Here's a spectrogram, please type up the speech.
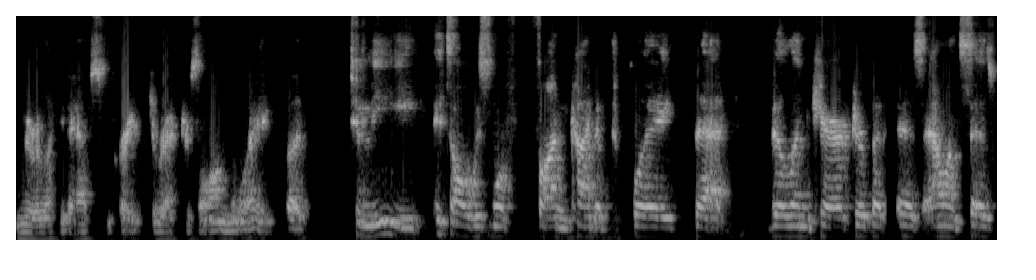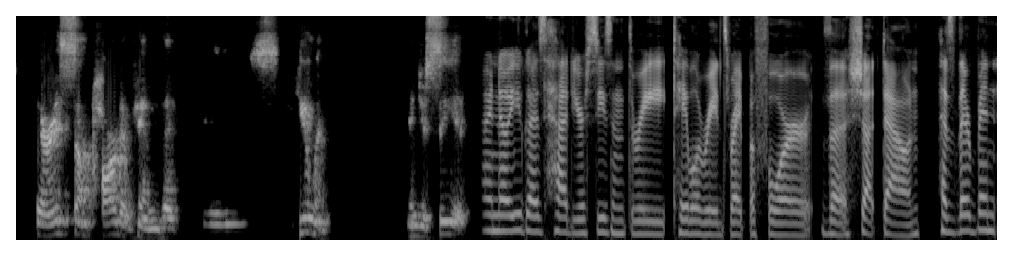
We were lucky to have some great directors along the way. But to me, it's always more fun kind of to play that villain character. But as Alan says, there is some part of him that is human and you see it. I know you guys had your season three table reads right before the shutdown. Has there been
